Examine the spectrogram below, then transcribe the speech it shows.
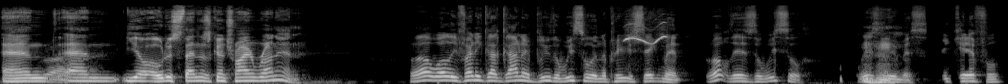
and and you know Otis then is going to try and run in. Well, well, if only Gargano blew the whistle in the previous segment. Oh, there's the whistle. Where's Mhm. Lumis? Be careful.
